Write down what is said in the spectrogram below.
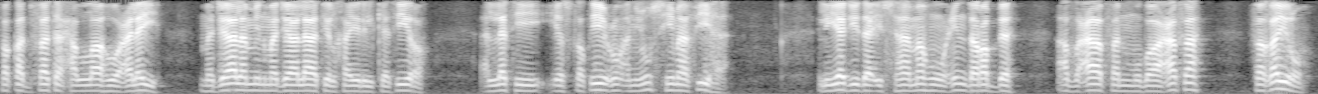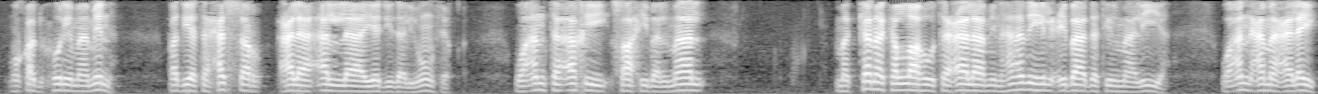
فقد فتح الله عليه مجالا من مجالات الخير الكثيرة التي يستطيع أن يسهم فيها ليجد إسهامه عند ربه أضعافا مضاعفة فغيره وقد حرم منه قد يتحسر على ألا يجد لينفق. وأنت أخي صاحب المال مكنك الله تعالى من هذه العبادة المالية وأنعم عليك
